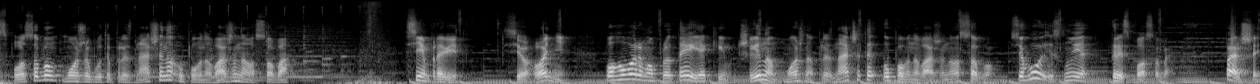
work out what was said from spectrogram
способом може бути призначена уповноважена особа. Всім привіт! Сьогодні поговоримо про те, яким чином можна призначити уповноважену особу. Всього існує три способи. Перший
